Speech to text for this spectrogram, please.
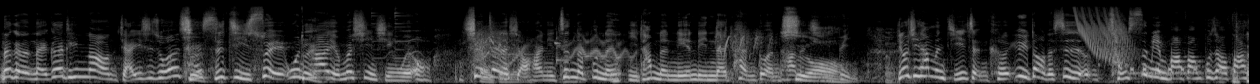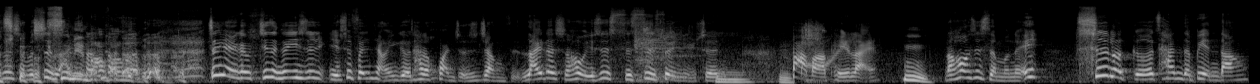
那个奶哥听到贾医师说，才十几岁，问他有没有性行为。哦。现在的小孩，你真的不能以他们的年龄来判断他的疾病，尤其他们急诊科遇到的是从四面八方不知道发生什么事来。四面八方的。之 前有一个急诊科医师也是分享一个他的患者是这样子，来的时候也是十四岁女生，爸爸陪来，嗯，然后是什么呢？哎，吃了隔餐的便当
